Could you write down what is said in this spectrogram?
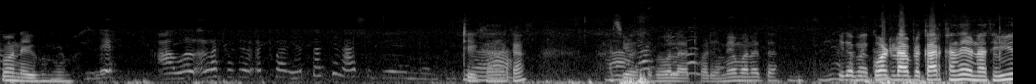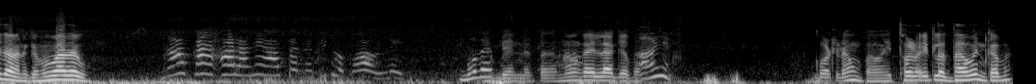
કોણ આવ્યું મેમ લે આ ઓલ- ઓલા સાથે અઠવાડિયે હતા જ તે ને આશીષબેન ને ઠીક હા. કા? સાચી વાત છે ઓલા અઠવાડિયે મહેમાન હતા. એટલે તમે કોટડા આપણે કારખાને આવ્યો નાથી વિવિધ ને કે હું વાત આવું? ના કાંઈ હારા નહીં આવતા ને કીધો ભાવ લે. મોવે બેન ને પાછા મોંઘાઈ લાગે કોટડા શું ભાવ થોડો એટલો જ ભાવ હોય ને કાબા?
